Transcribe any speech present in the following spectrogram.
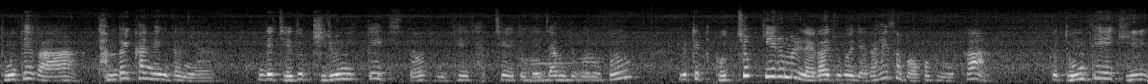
동태가 담백한 생선이야. 근데 쟤도 기름이 꽤 있어. 동태 자체에도 내장도 그러고. 이렇게 고추기름을 내 가지고 내가 해서 먹어보니까 그 동태의 기,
